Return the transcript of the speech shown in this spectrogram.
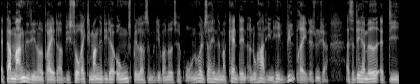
at der manglede de noget bredt, og vi så rigtig mange af de der unge spillere, som de var nødt til at bruge. Nu har de så hentet markant ind, og nu har de en helt vild bredde, synes jeg. Altså det her med, at de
